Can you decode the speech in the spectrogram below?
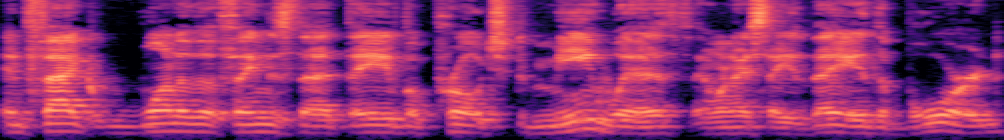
In fact, one of the things that they've approached me with, and when I say they, the board,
